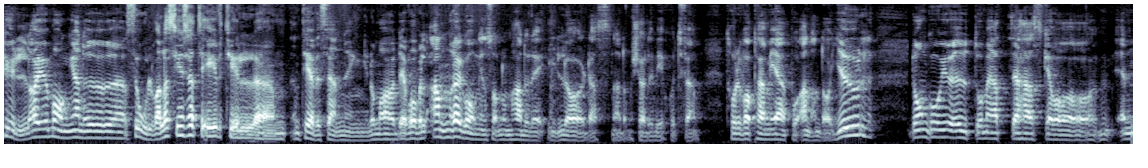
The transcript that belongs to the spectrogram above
hyllar ju många nu eh, Solvallas initiativ till eh, en tv-sändning. De har, det var väl andra gången som de hade det i lördags när de körde V75. Jag tror det var premiär på annandag jul. De går ju ut då med att det här ska vara en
